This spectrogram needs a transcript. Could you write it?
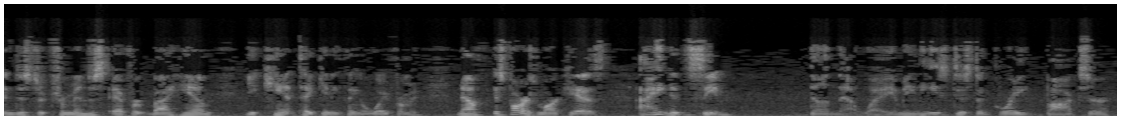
and just a tremendous effort by him. You can't take anything away from it. Now, as far as Marquez, I hated to see him done that way. I mean, he's just a great boxer.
